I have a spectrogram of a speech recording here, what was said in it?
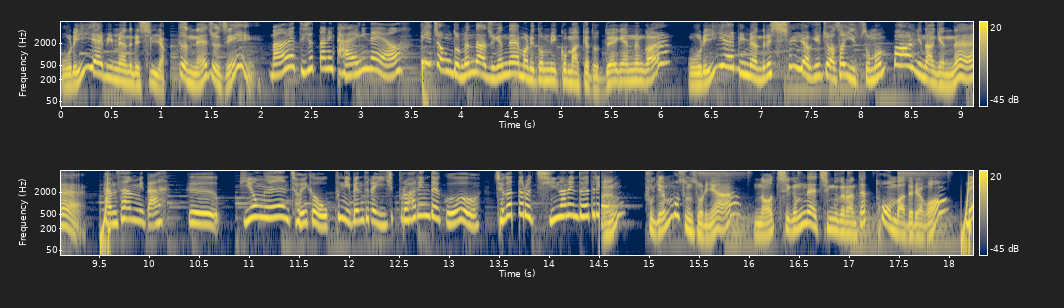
우리 예비 며느리 실력 끝내주지? 마음에 드셨다니 다행이네요. 이 정도면 나중에 내 머리도 믿고 맡겨도 되겠는걸? 우리 예비 며느리 실력이 좋아서 입소문 빨리 나겠네 감사합니다. 그 비용은 저희가 오픈 이벤트라 20% 할인되고 제가 따로 지인 할인도 해드리. 응? 그게 무슨 소리야? 너 지금 내 친구들한테 돈 받으려고? 네?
